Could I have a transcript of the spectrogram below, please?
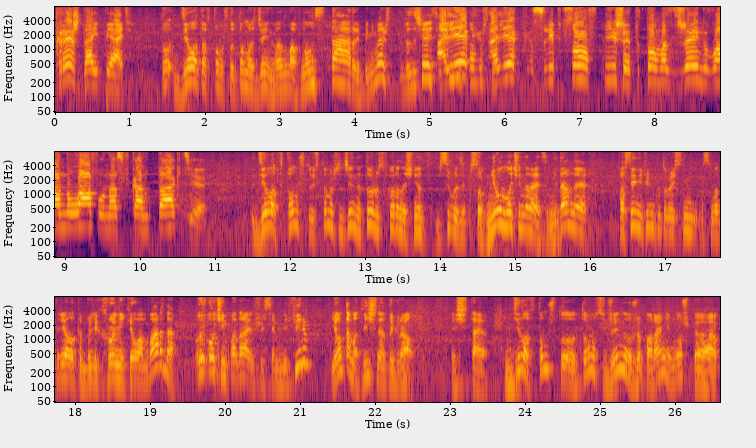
Крэш дай 5. То, дело-то в том, что Томас Джейн One Love, но он старый, понимаешь? Возвращаясь к Олег, того, что- Олег Слепцов пишет Томас Джейн One Love у нас ВКонтакте. Дело в том, что из Томаса Джейна тоже скоро начнет сыпать песок. Мне он очень нравится. Недавно я- последний фильм, который я с ним смотрел, это были «Хроники Ломбарда». Очень понравившийся мне фильм, и он там отлично отыграл, я считаю. Дело в том, что Томасу Джейну уже пора немножко,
